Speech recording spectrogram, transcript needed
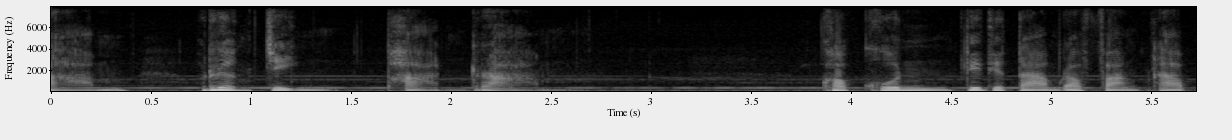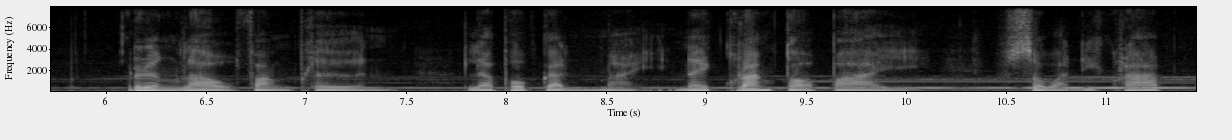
403 เรื่องจริงผ่านราม ขอบคุณที่ติดตามรับฟังครับ เรื่องเล่าฟังเพลิน แล้วพบกันใหม่ในครั้งต่อไป สวัสดีครับ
